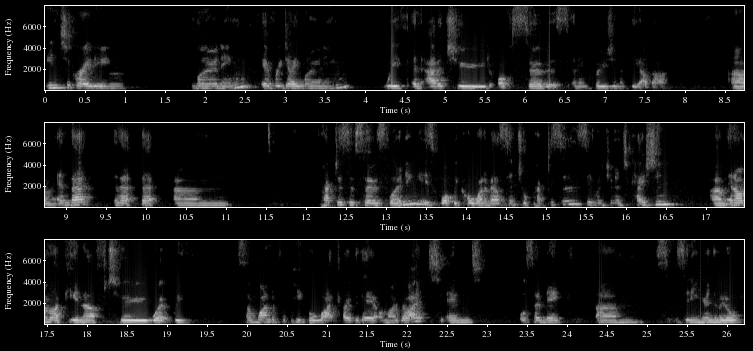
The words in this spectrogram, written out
integrating learning, everyday learning, with an attitude of service and inclusion of the other. Um, and that, that, that um, practice of service learning is what we call one of our central practices in Lutheran education. Um, and I'm lucky enough to work with some wonderful people like over there on my right, and also Meg um, sitting here in the middle,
